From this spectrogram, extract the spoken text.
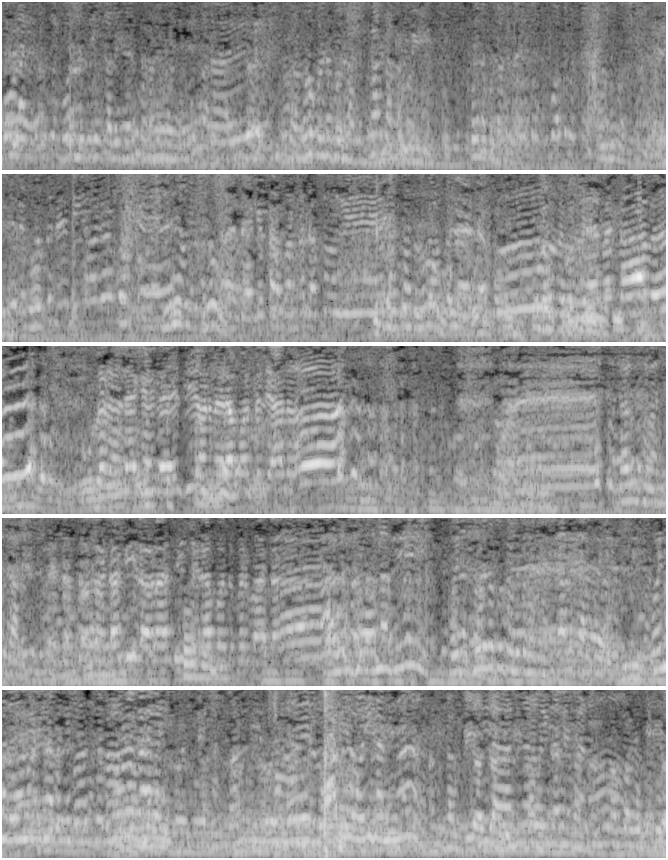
ਕੋਈ ਨਾ ਕੋਈ ਨਾ ਕੋਈ ਨਾ ਮੇਰਾ ਲੈ ਕੇ ਗਏ ਜੀ ਹੁਣ ਮੇਰਾ ਪੁੱਤ ਲਿਆ ਦੋ ਗੱਲ ਸੁਣ। ਗੱਲ ਦੱਸੋ ਤੁਹਾਡਾ ਕੀ ਰੌਲਾ ਸੀ? ਮੇਰਾ ਪੁੱਤ ਬਰਬਾਦਾ ਗੱਲ ਸੁਣੋ ਨਾ ਜੀ। ਕੋਈ ਨਾ ਕੋਈ ਨਾ ਕੋਈ ਗੱਲ ਕਰੋ। ਗੱਲ ਕਰ ਕੋਈ ਕੋਈ ਨਾ ਰੋਣ ਵਾਲੀ ਛੱਡ ਕੇ ਬਸ ਰੋਣਾ ਪੈ ਗਈ ਰੋਏ ਰੋਈ ਰੋਈ ਜਾਂਦੀਆਂ। ਕੀ ਅੱਜ ਜਾਂਦੀਆਂ ਰੋਈ ਜਾਂਦੀਆਂ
